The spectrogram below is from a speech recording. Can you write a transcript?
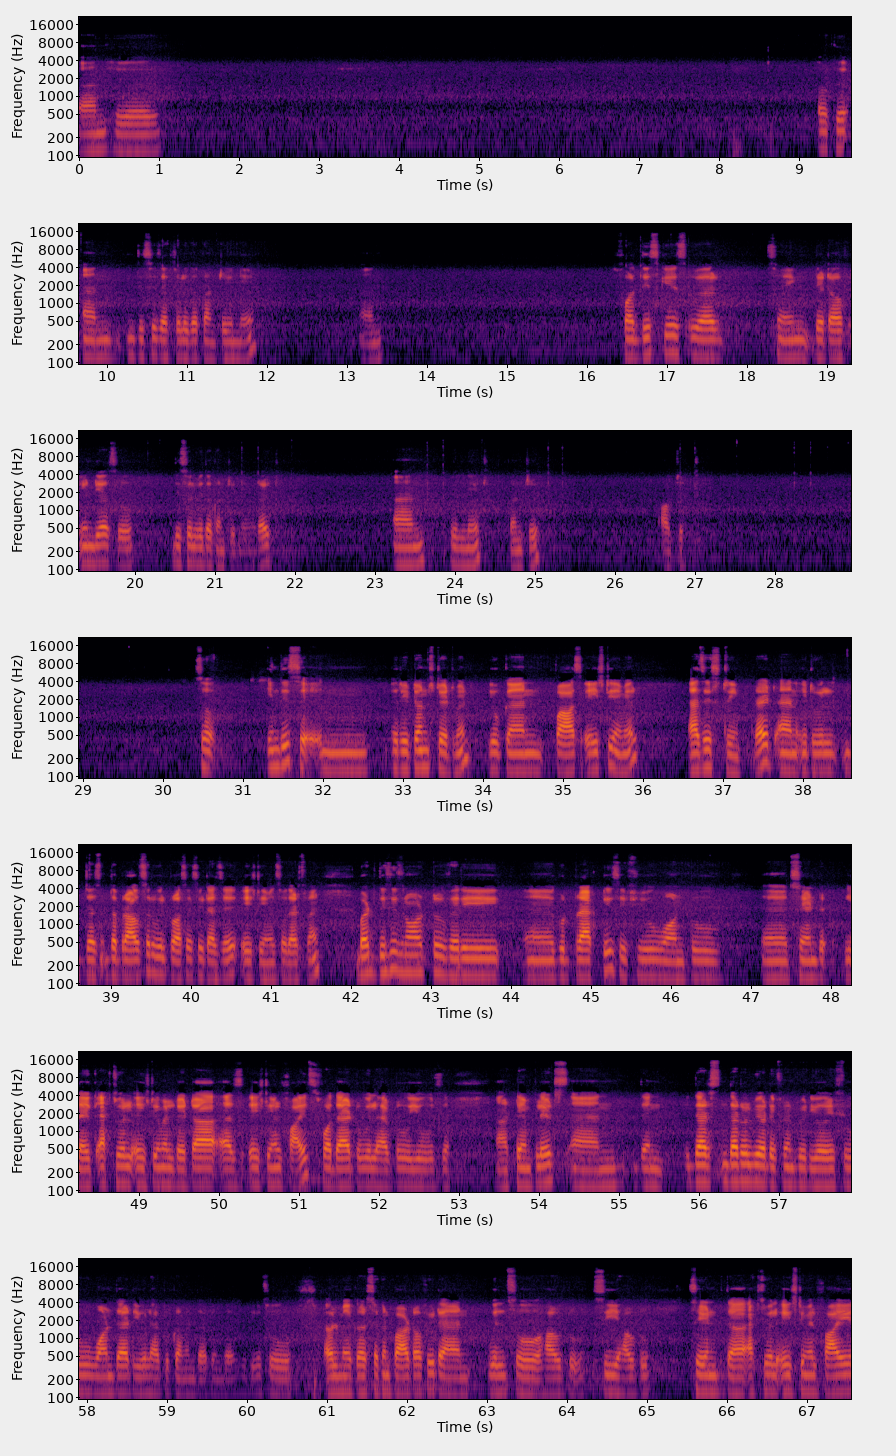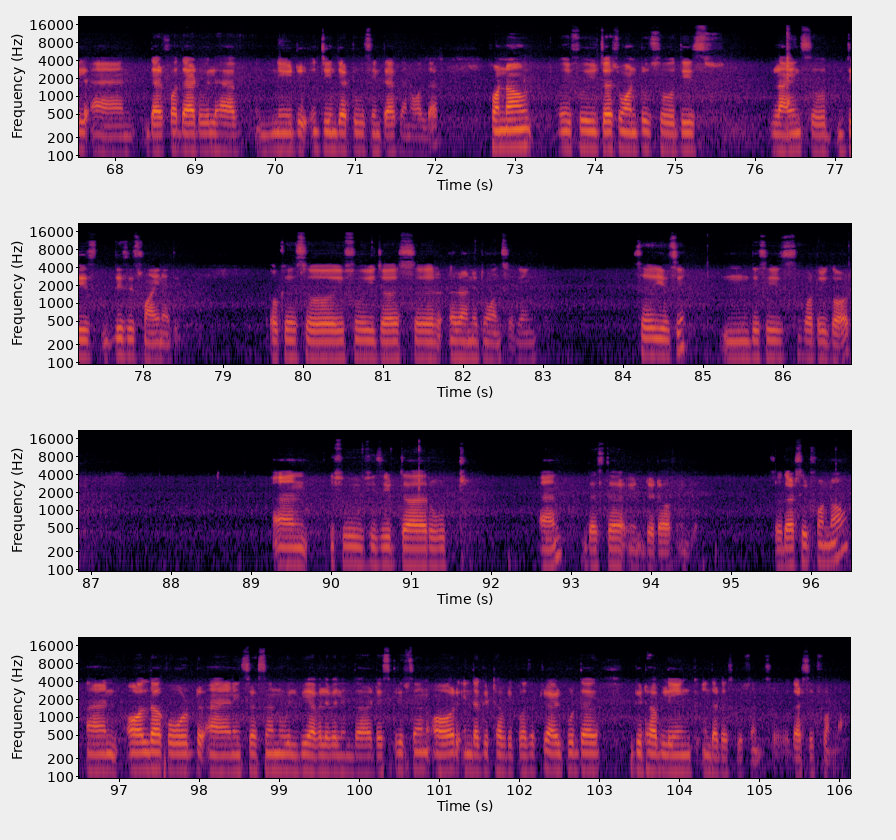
And here okay and this is actually the country name. And for this case we are showing data of India so this will be the country name right? And we'll need country object. So in this in return statement you can pass HTML as a string right? And it will just the browser will process it as a HTML so that's fine. But this is not very uh, good practice if you want to uh, send like actual HTML data as HTML files. For that we'll have to use uh, templates and then that's that will be a different video. If you want that you will have to comment that in the video. So I will make a second part of it and we'll show how to see how to send the actual HTML file and therefore that will have need Jinja 2 syntax and all that. For now if we just want to show this line so this this is fine I think. Okay so if we just uh, run it once again. So you see mm, this is what we got. And if we visit the root and that's the data of India so that's it for now. And all the code and instruction will be available in the description or in the github repository. I will put the github link in the description. So that's it for now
